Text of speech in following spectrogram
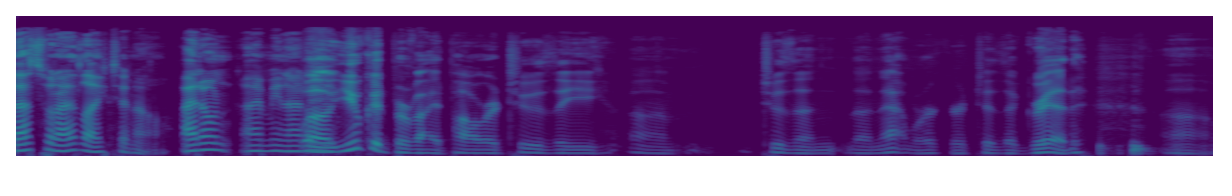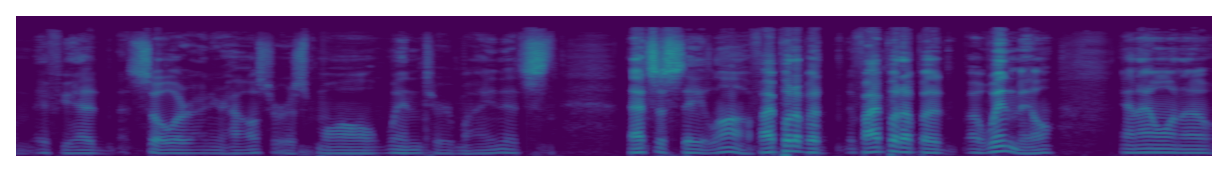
That's what I'd like to know. I don't. I mean, I don't. well, you could provide power to the um, to the the network or to the grid um, if you had solar on your house or a small wind turbine. That's that's a state law. If I put up a if I put up a, a windmill and I want to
